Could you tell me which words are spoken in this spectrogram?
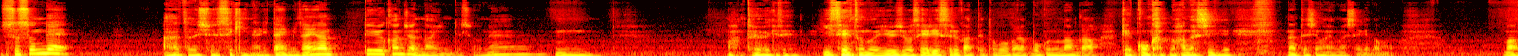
進んであなたと一緒に席になりたいみたいなっていう感じはないんですよね。うん。まあ、というわけで異性との友情を成立するかってところから僕のなんか結婚観の話になってしまいましたけども。まあ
